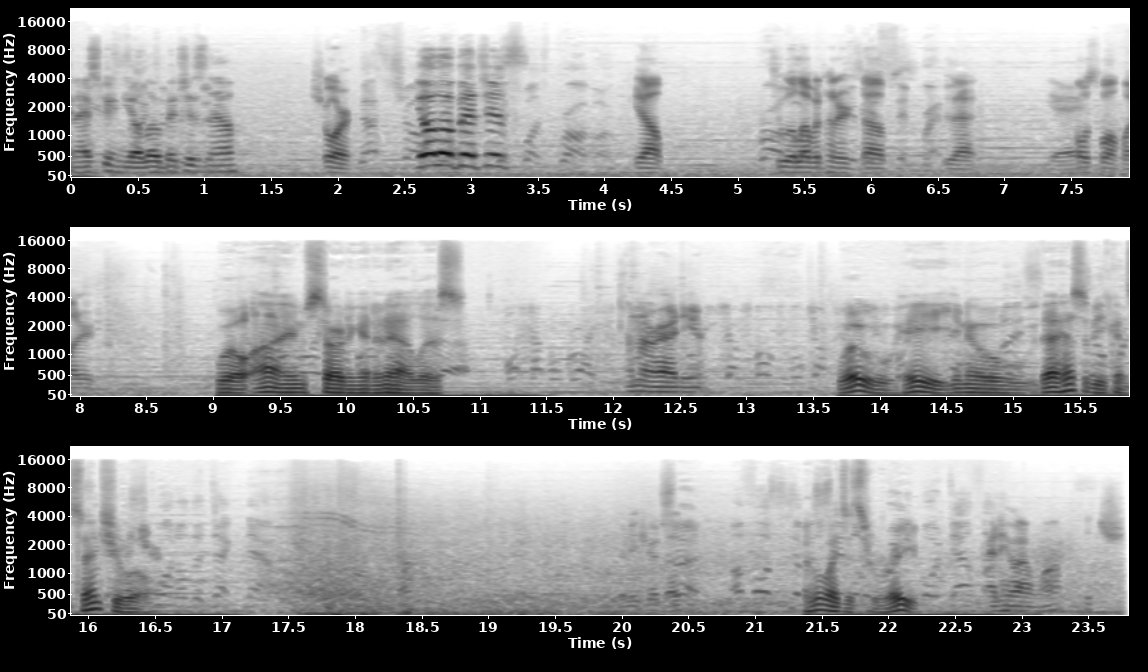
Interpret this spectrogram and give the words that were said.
Can I scream YOLO bitches now? Sure. YOLO bitches! Yep. To 1100 subs. Do that. Yay. Almost 1200. Well, I'm starting at an Atlas. I'm gonna ride you. Whoa, hey, you know, that has to be consensual. Pretty sure it doesn't. Otherwise it's rape. Ride who I want, bitch.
